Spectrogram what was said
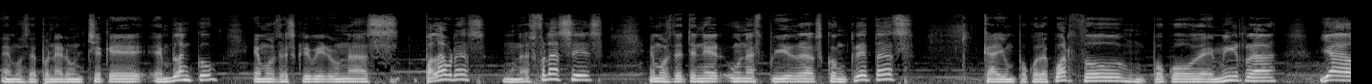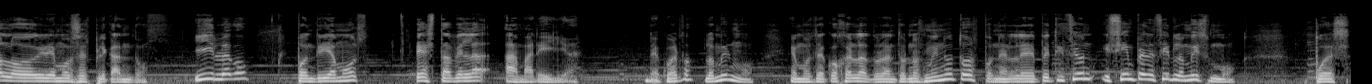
hemos de poner un cheque en blanco, hemos de escribir unas palabras, unas frases, hemos de tener unas piedras concretas, que hay un poco de cuarzo, un poco de mirra, ya lo iremos explicando. Y luego pondríamos esta vela amarilla. ¿De acuerdo? Lo mismo. Hemos de cogerla durante unos minutos, ponerle petición y siempre decir lo mismo. Pues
